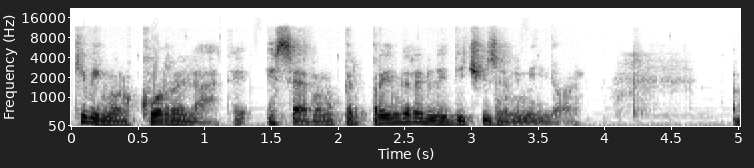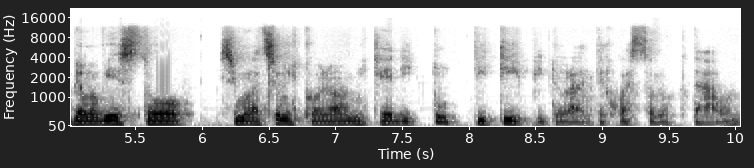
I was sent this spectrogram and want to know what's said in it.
che vengono correlate e servono per prendere le decisioni migliori. Abbiamo visto simulazioni economiche di tutti i tipi durante questo lockdown,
